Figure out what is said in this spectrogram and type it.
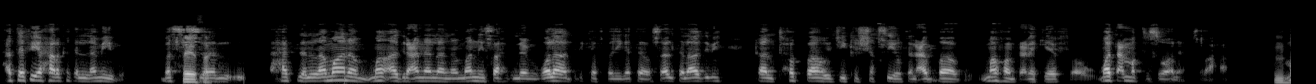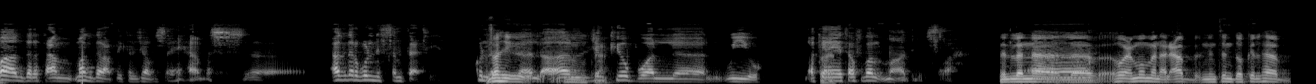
حتى فيها حركة الأميبو. بس. ال- حتى للأمانة ما أدري عنها لأن ماني صاحب اللعبة ولا أدري كيف طريقتها. سالت الآدمي قال تحطها ويجيك الشخصية وتلعبها. ما فهمت عليه كيف أو ما تعمقت في سؤاله بصراحه. ما أقدر أتعم... ما أقدر أعطيك الاجابه الصحيحه بس آه، أقدر أقول إني استمتعت فيها كل لا، هي ال- ممتعة. الجيم كيوب والوي يو لكن طيب. هي افضل ما أدري بصراحة لأن آه. هو عموما ألعاب نينتندو كلها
